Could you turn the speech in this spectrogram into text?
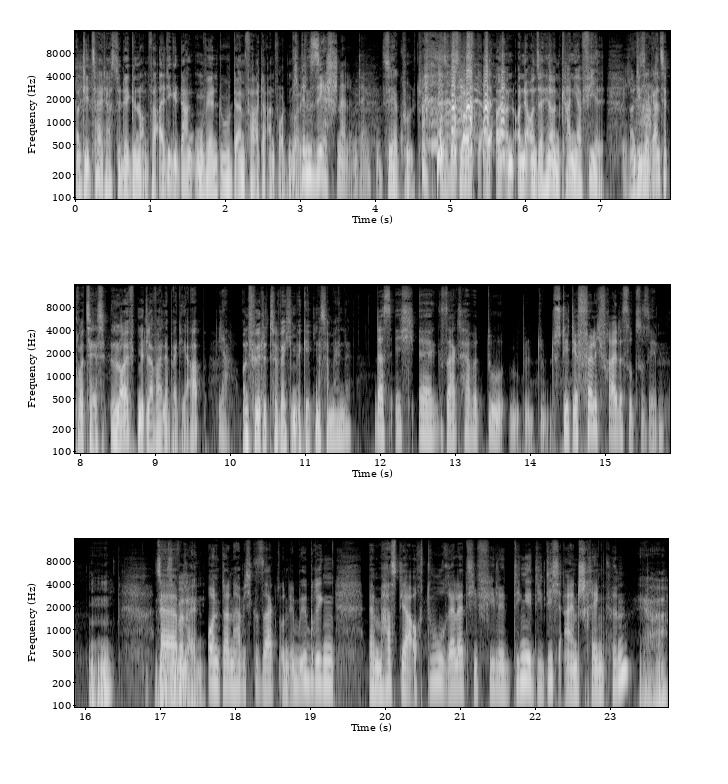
Und die Zeit hast du dir genommen für all die Gedanken, während du deinem Vater antworten Ich bin wolltest. sehr schnell im Denken. Sehr cool. Also das läuft, äh, und, und unser Hirn kann ja viel. Und dieser ganze Prozess läuft mittlerweile bei dir ab Ja. und führte zu welchem Ergebnis am Ende? Dass ich äh, gesagt habe, du, du steht dir völlig frei, das so zu sehen. Sehr Ähm, souverän. Und dann habe ich gesagt, und im Übrigen ähm, hast ja auch du relativ viele Dinge, die dich einschränken. Ja.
